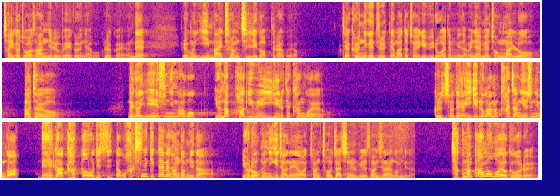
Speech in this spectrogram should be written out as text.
자기가 좋아서 하는 일을 왜 그러냐고 그럴 거예요. 근데 여러분 이 말처럼 진리가 없더라고요. 제가 그런 얘기 들을 때마다 저에게 위로가 됩니다. 왜냐하면 정말로 맞아요. 내가 예수님하고 연합하기 위해 이 길을 택한 거예요. 그렇죠. 내가 이 길로 가면 가장 예수님과 내가 가까워질 수 있다고 확신했기 때문에 간 겁니다. 여러분이기 전에요. 전 저 자신을 위해서 헌신하는 겁니다. 자꾸만 까먹어요, 그거를.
